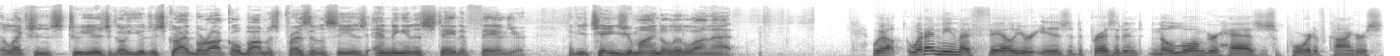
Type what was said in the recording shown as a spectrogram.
elections two years ago, you described Barack Obama's presidency as ending in a state of failure. Have you changed your mind a little on that? Well, what I mean by failure is that the president no longer has the support of Congress,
